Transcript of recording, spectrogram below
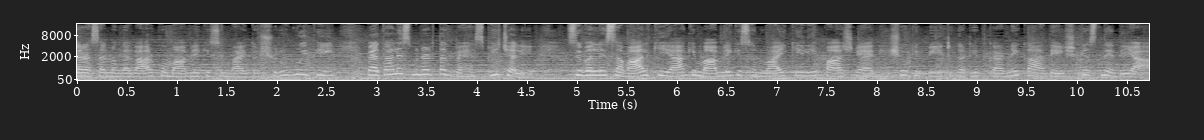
दरअसल मंगलवार को मामले की सुनवाई तो शुरू हुई थी 45 मिनट तक बहस भी चली। सिबल ने सवाल किया कि मामले की सुनवाई के लिए पाँच न्यायाधीशों की पीठ गठित करने का आदेश किसने दिया?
